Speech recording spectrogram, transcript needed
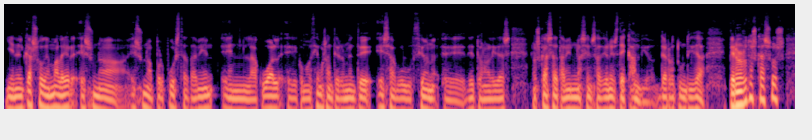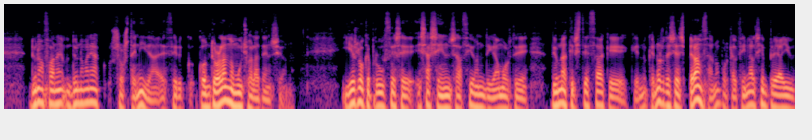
y en el caso de Mahler es una, es una propuesta también en la cual, como decíamos anteriormente, esa evolución de tonalidades nos causa también unas sensaciones de cambio, de rotundidad, pero en los dos casos de una, de una manera sostenida, es decir, controlando mucho la tensión y es lo que produce esa sensación, digamos, de, una tristeza que, que, no, es desesperanza, ¿no? porque al final siempre hay,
